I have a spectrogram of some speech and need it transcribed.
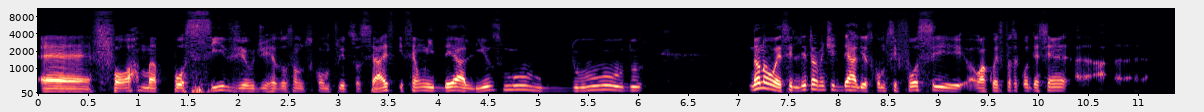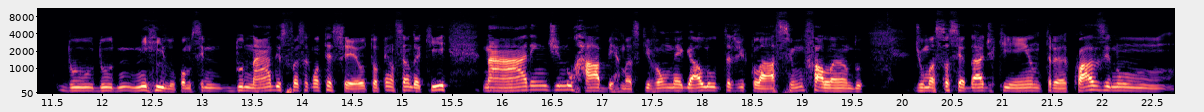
é, forma possível de resolução dos conflitos sociais, isso é um idealismo do, do não, não, esse literalmente idealismo, como se fosse uma coisa que fosse acontecer do, do nihilo, como se do nada isso fosse acontecer. Eu estou pensando aqui na Arendt e no Habermas, que vão negar a luta de classe, um falando de uma sociedade que entra quase num,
